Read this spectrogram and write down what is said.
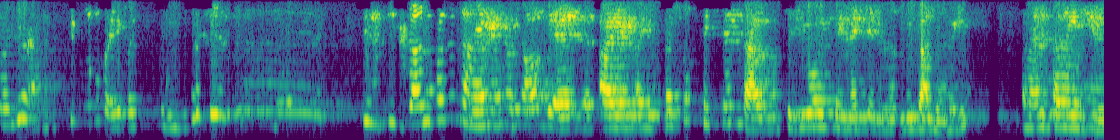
So you're out, a little late, but she's done for the night. That's all good. I, I special picked this out because you always say make it really on the week. And I'm telling you,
